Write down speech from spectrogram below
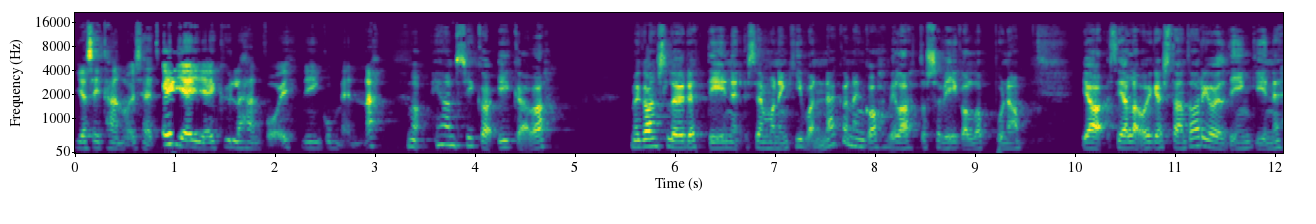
Ja sitten hän oli se, että ei, ei, ei, kyllä hän voi niin kuin mennä. No ihan sika ikävä. Me kans löydettiin semmonen kivan näköinen kahvila tuossa viikonloppuna. Ja siellä oikeastaan tarjoiltiinkin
